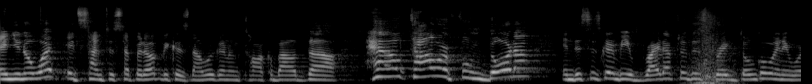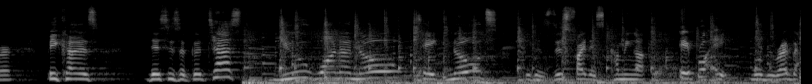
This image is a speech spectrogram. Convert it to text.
And you know what? It's time to step it up because now we're going to talk about the Hell Tower Fundora. And this is going to be right after this break. Don't go anywhere because this is a good test. You want to know, take notes because this fight is coming up April 8th. We'll be right back.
